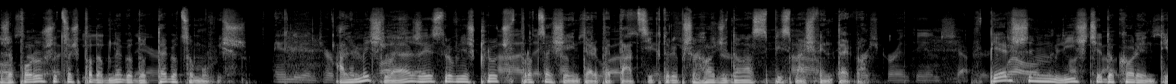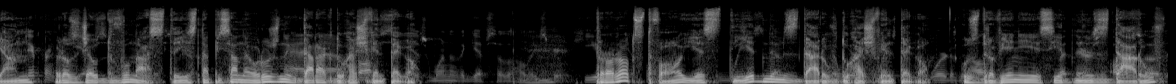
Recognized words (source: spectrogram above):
że poruszy coś podobnego do tego, co mówisz. Ale myślę, że jest również klucz w procesie interpretacji, który przychodzi do nas z Pisma Świętego. W pierwszym liście do Koryntian, rozdział 12, jest napisane o różnych darach Ducha Świętego. Proroctwo jest jednym z darów Ducha Świętego. Uzdrowienie jest jednym z darów,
